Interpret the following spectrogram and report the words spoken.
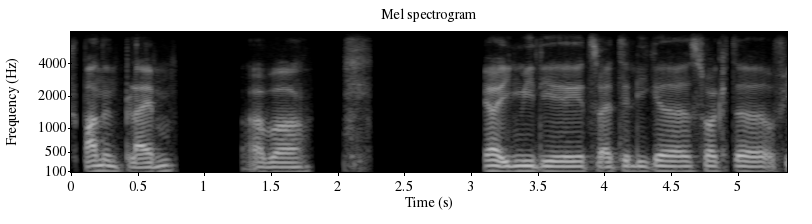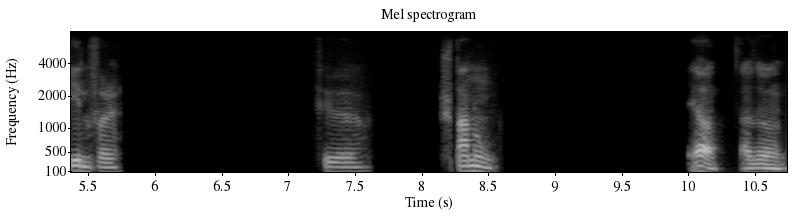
spannend bleiben. Aber ja, irgendwie die zweite Liga sorgt da auf jeden Fall für Spannung. Ja, also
